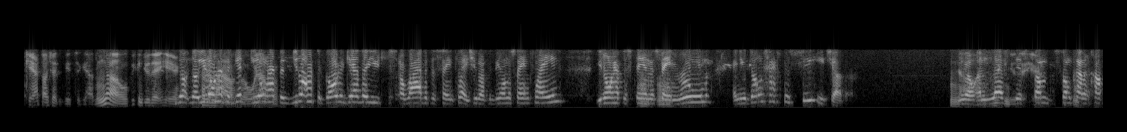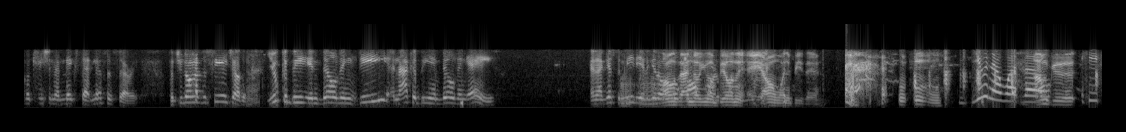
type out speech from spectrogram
okay. I thought you had to be together. No, we can do that here. no, no, you don't have to get. You don't have to. You don't have to go together. You just arrive at the same place. You don't have to be on the same plane. You don't have to stay in the Mhm. same room, and you don't have to see each other. No, you know, unless can there's that some some kind of complication that makes that necessary. But you don't have to see each other. You could be in building D, and I could be in building A. And I guess the media to Mhm. get As all long as I know you're in building. A, I don't want to be there. You know what though? I'm good. He's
